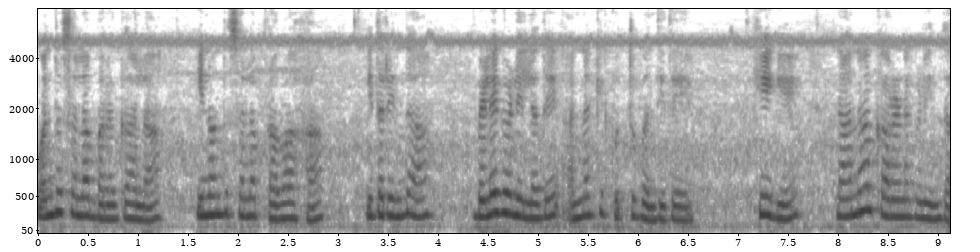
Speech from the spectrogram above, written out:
ಒಂದು ಸಲ ಬರಗಾಲ, ಇನ್ನೊಂದು ಸಲ ಪ್ರವಾಹ. ಇದರಿಂದ ಬೆಳೆಗಳಿಲ್ಲದೆ ಅನ್ನಕ್ಕೆ ಕುತ್ತು ಬಂದಿದೆ. ಹೀಗೆ ನಾನಾ ಕಾರಣಗಳಿಂದ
